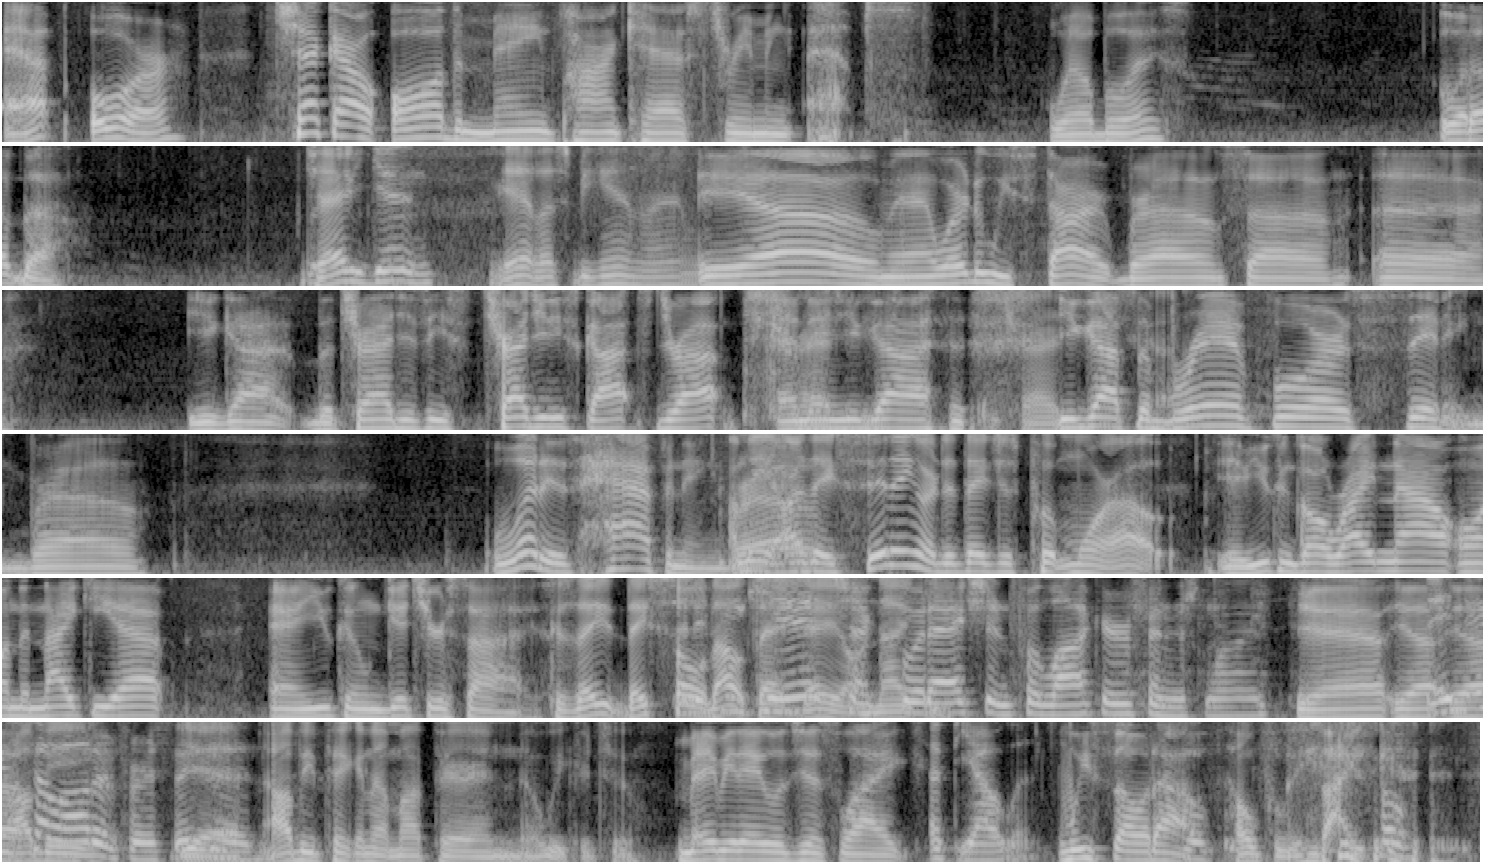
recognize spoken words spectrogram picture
app or check out all the main podcast streaming apps. Well, boys, what up, though? Let's Jake? begin. Yeah, let's begin, man. Yo, man, where do we start, bro? So, uh, you got the tragedy, tragedy Scots dropped, and then you got Tragedy you got the bread for sitting, bro. What is happening, I mean, are they sitting or did they just put more out? If you can go right now on the Nike app, and you can get your size. Because they, they sold out you that day check on Nike. Foot Action, Foot Locker, finish line. Yeah, yeah, They yeah. did sell be- out at first. They yeah, did I'll be picking up my pair in a week or two. Maybe they was just like, at the outlets. we sold out. Hopefully. Psych. Hopefully.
